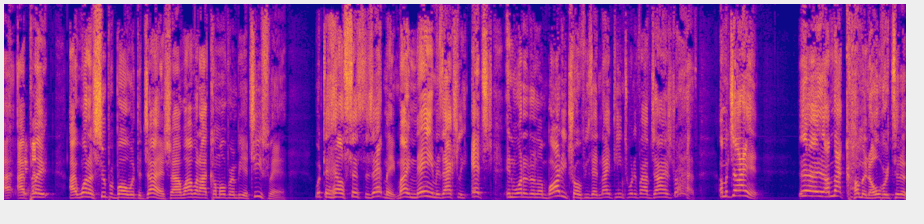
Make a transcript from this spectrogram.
I, I played. I won a Super Bowl with the Giants, Sean. Why would I come over and be a Chiefs fan? What the hell sense does that make? My name is actually etched in one of the Lombardi trophies at 1925 Giants Drive. I'm a Giant. Yeah, I'm not coming over to the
